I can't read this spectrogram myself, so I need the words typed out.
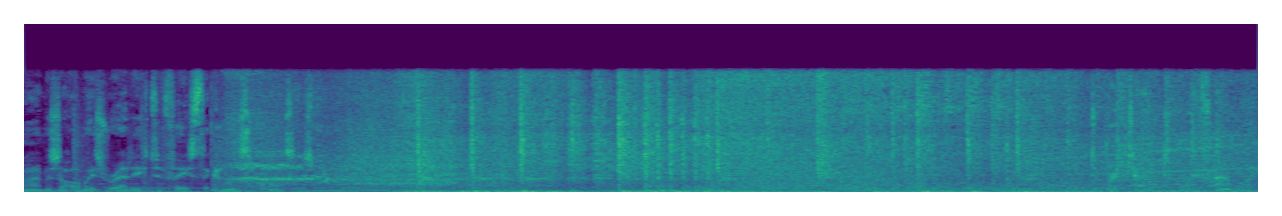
I was always ready to face the consequences. To protect my family.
